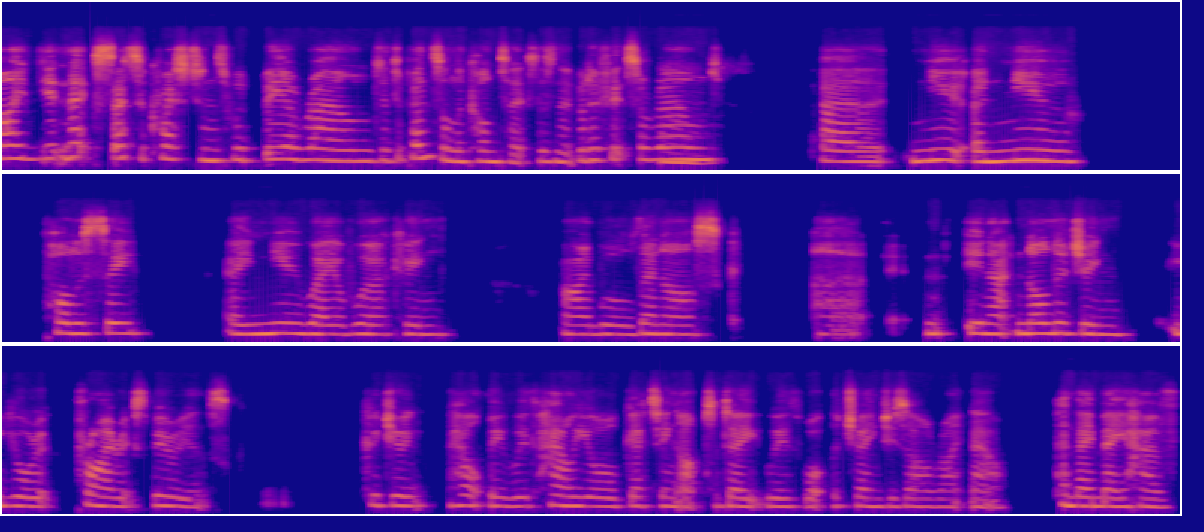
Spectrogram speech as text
My next set of questions would be around. It depends on the context, isn't it? But if it's around mm. uh, new a new policy, a new way of working, I will then ask uh, in acknowledging your prior experience, could you help me with how you're getting up to date with what the changes are right now? And they may have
